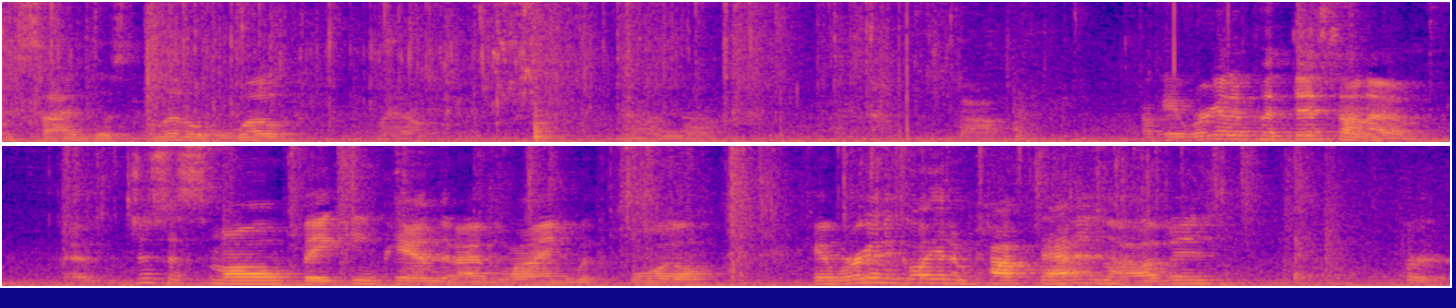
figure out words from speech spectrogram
inside this little loaf. Well, no, no. Stop. Okay, we're gonna put this on a, a just a small baking pan that I've lined with foil, and we're gonna go ahead and pop that in the oven for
